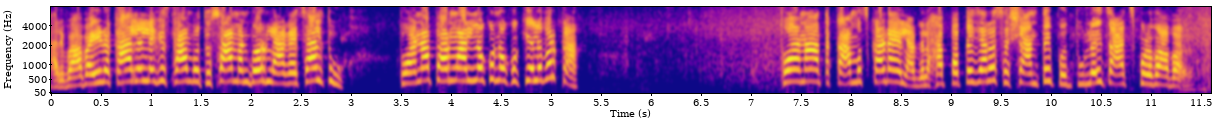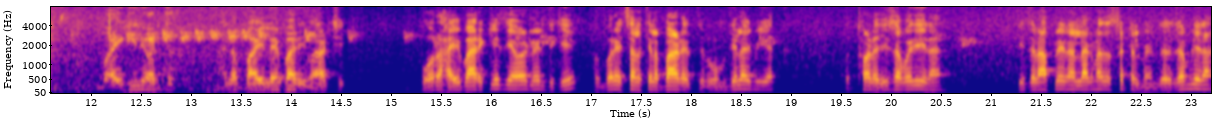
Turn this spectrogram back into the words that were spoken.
अरे बाबा इकडं काल लगेच थांबवतो सामान भरू लागाय चाल तू. तो ना फार माल नको नको केलं बरं का. तो ना आता कामच काढायला लागला. हा पप्पा जरासा शांत आहे पण तुलाच आज पळ बाबा. बाई गेली वाटतं. आता बाई लय भारी बाहेरची पोर हाय बारीकलीच आवडलेली तिचे. पण बरं आहे, चला तिला बाळ रूम दिलाय मी एक. पण थोड्या दिवसामध्ये ना तिचं ना आपल्या ना लग्नाचं सेटलमेंट जर जमली ना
